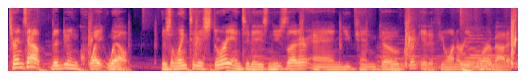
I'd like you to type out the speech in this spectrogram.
Turns out they're doing quite well. There's a link to this story in today's newsletter, and you can go click it if you want to read more about it.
